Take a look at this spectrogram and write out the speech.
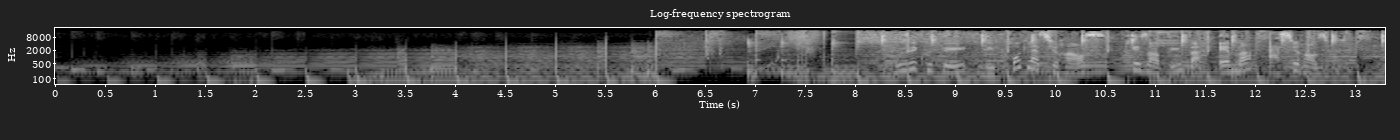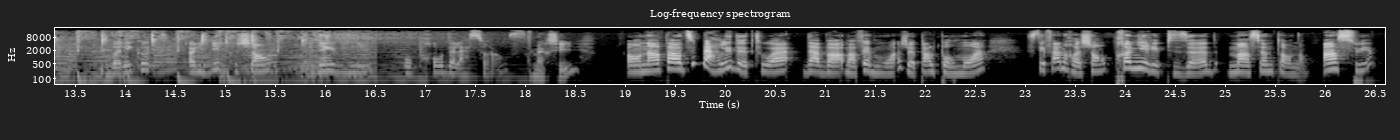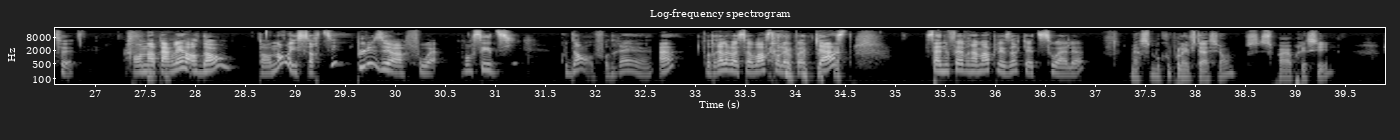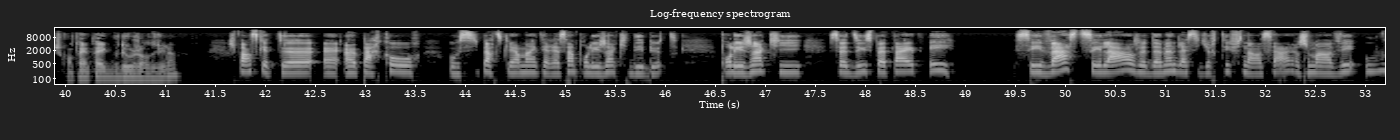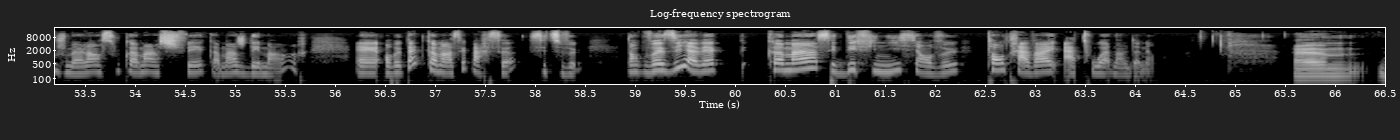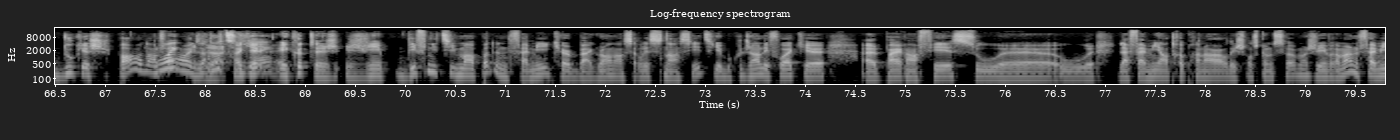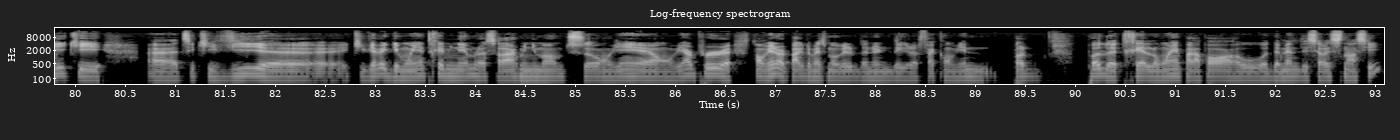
Vous écoutez Les pros de l'assurance, présentés par Emma Assurance Vie. Bonne écoute. Olivier Trouchon, bienvenue aux pros de l'assurance. Merci. On a entendu parler de toi d'abord. Ben, en fait, moi, je parle pour moi. Stéphane Rochon, premier épisode, mentionne ton nom. Ensuite, on en parlait hors d'onde. Ton nom est sorti plusieurs fois. On s'est dit, coudon, faudrait, hein? Faudrait le recevoir sur le podcast. Ça nous fait vraiment plaisir que tu sois là. Merci beaucoup pour l'invitation. C'est super apprécié. Je suis content d'être avec vous deux aujourd'hui. Je pense que tu as euh, un, parcours aussi particulièrement intéressant pour les gens qui débutent, pour les gens qui se disent peut-être Hé, c'est vaste, c'est large le domaine de la sécurité financière. Je m'en vais où, je me lance où, comment je fais, comment je démarre. Euh, on peut peut-être commencer par ça, si tu veux. Donc, vas-y avec comment c'est défini, si on veut, ton travail à toi dans le domaine. Euh, d'où que je pars, dans le fond, exact. Écoute, je, viens définitivement pas d'une famille qui a un background en service financier. il y a beaucoup de gens, des fois, que euh, père en fils ou, euh, ou la famille entrepreneur, des choses comme ça. Moi, je viens vraiment d'une famille qui qui vit qui vit avec des moyens très minimes, salaire minimum, tout ça. On vient, on vient un peu. On vient d'un parc de mobile pour donner une idée. Là. Fait qu'on vient pas, pas de très loin par rapport au domaine des services financiers.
